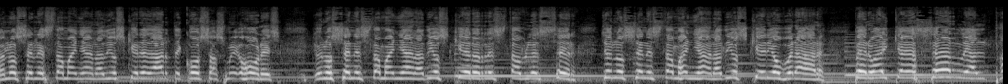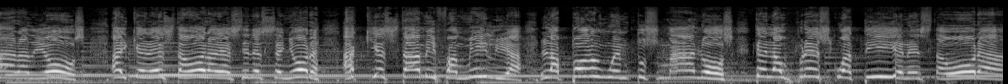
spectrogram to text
Yo no sé en esta mañana, Dios quiere darte cosas mejores. Yo no sé en esta mañana, Dios quiere restablecer. Yo no sé en esta mañana, Dios quiere obrar. Pero hay que hacerle altar a Dios. Hay que en esta hora decirle, Señor, aquí está mi familia. La pongo en tus manos. Te la ofrezco a ti en esta hora.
